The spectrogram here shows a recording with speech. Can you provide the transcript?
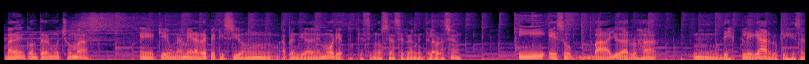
van a encontrar mucho más eh, que una mera repetición aprendida de memoria, porque así no se hace realmente la oración. y eso va a ayudarlos a mm, desplegar lo que es esa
